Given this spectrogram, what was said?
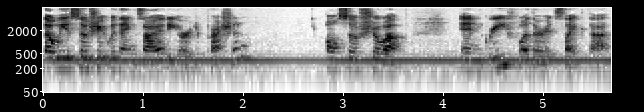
that we associate with anxiety or depression also show up in grief, whether it's like that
